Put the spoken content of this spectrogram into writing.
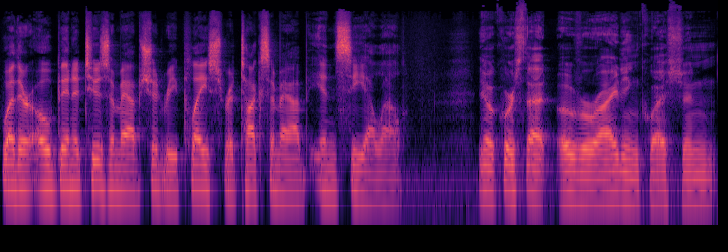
whether obinutuzumab should replace rituximab in CLL. You know, of course, that overriding question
